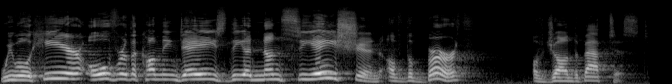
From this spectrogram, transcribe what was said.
We will hear over the coming days the annunciation of the birth of John the Baptist.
